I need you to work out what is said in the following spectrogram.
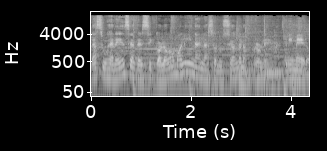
las sugerencias del psicólogo Molina en la solución de los problemas. Primero,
